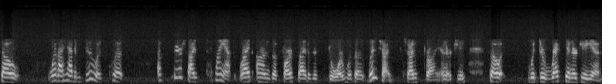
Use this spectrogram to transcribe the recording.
So what I had him do is put a fair-sized plant right on the far side of his door with a wind chime, shines dry energy, so would direct energy in.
